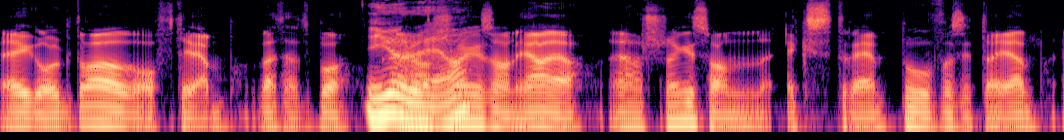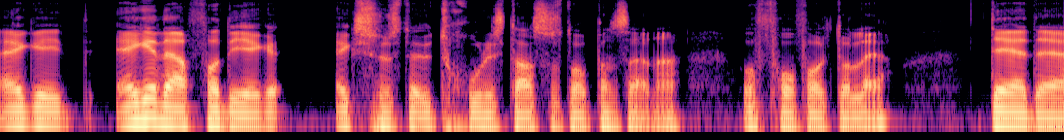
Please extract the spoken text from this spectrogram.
Jeg òg drar ofte hjem rett etterpå. Gjør du har det, noe sånn, ja, ja. Jeg har ikke noe sånn ekstremt behov for å sitte igjen. Jeg, jeg er der fordi jeg, jeg syns det er utrolig stas å stå på en scene og få folk til å le. Det er det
